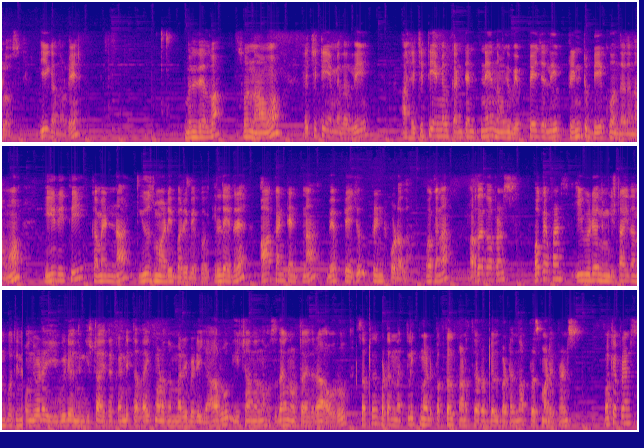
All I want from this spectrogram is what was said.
ಕ್ಲೋಸ್ ಈಗ ನೋಡಿ, ಬಂದಿದೆ ಅಲ್ವಾ? ಸೊ ನಾವು ಹೆಚ್ ಟಿ ಎಂ ಎಲ್ ಅಲ್ಲಿ ಆ ಹೆಚ್ ಟಿ ಎಂ ಎಲ್ ಕಂಟೆಂಟ್ನೇ ನಮಗೆ ವೆಬ್ ಪೇಜಲ್ಲಿ ಪ್ರಿಂಟ್ ಬೇಕು ಅಂದಾಗ ನಾವು ಈ ರೀತಿ ಕಮೆಂಟ್ನ ಯೂಸ್ ಮಾಡಿ ಬರಿಬೇಕು. ಇಲ್ಲದೆ ಇದ್ರೆ ಆ ಕಂಟೆಂಟ್ನ ವೆಬ್ ಪೇಜು ಪ್ರಿಂಟ್ ಕೊಡಲ್ಲ. ಓಕೆನಾ ಅರ್ಥ ಆಯ್ತಾ ಫ್ರೆಂಡ್ಸ್ ಓಕೆ ಫ್ರೆಂಡ್ಸ್ ಈ ವಿಡಿಯೋ ನಿಮ್ಗೆ ಇಷ್ಟ ಆಗಿದೆ ಅನ್ಕೋತೀನಿ. ಒಂದ್ ವೇಳೆ ಈ ವಿಡಿಯೋ ನಿಮ್ಗೆ ಇಷ್ಟ ಆಯ್ತು ಖಂಡಿತ ಲೈಕ್ ಮಾಡೋದನ್ನ ಮರಿಬೇಡಿ. ಯಾರು ಈ ಚಾನಲ್ನ ಹೊಸದಾಗಿ ನೋಡ್ತಾ ಇದ್ರ ಅವರು ಸಬ್ಸ್ಕ್ರೈಬ್ ಬಟನ್ನ ಕ್ಲಿಕ್ ಮಾಡಿ ಪಕ್ಕದಲ್ಲಿ ಕಾಣಿಸ್ತಾ ಇರೋ ಬೆಲ್ ಬಟನ್ನ ಪ್ರೆಸ್ ಮಾಡಿ friends okay friends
